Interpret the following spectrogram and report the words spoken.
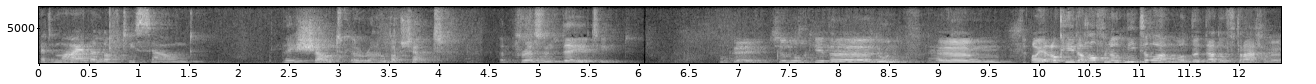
admire the lofty sound. They shout around. Oh, shout. A present deity. Oké, zullen we nog een keer eh, doen? Ehm, oh ja, ook hier de halve noot niet te lang, want da- daardoor vertragen we.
